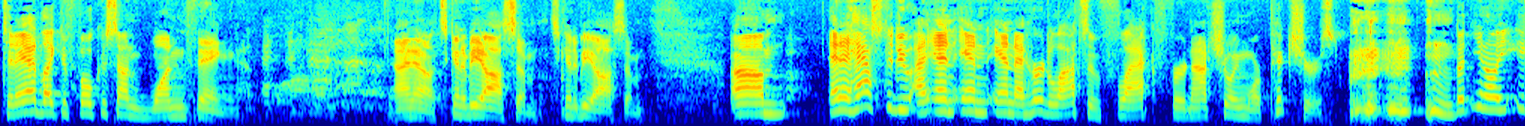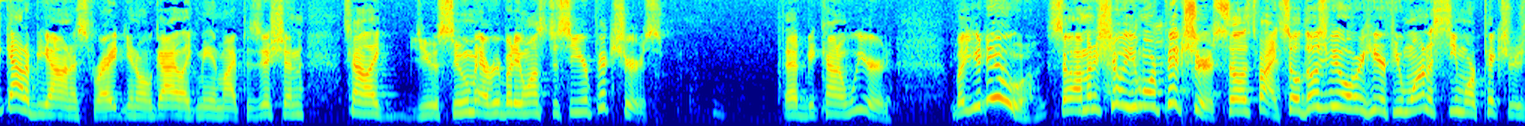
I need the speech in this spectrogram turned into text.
Today, I'd like to focus on one thing. I know, it's going to be awesome. It's going to be awesome. Um, and it has to do, and, and, and I heard lots of flack for not showing more pictures. but, you know, you got to be honest, right? You know, a guy like me in my position, it's kind of like, do you assume everybody wants to see your pictures? That'd be kind of weird. But you do. So I'm going to show you more pictures. So it's fine. So, those of you over here, if you want to see more pictures,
